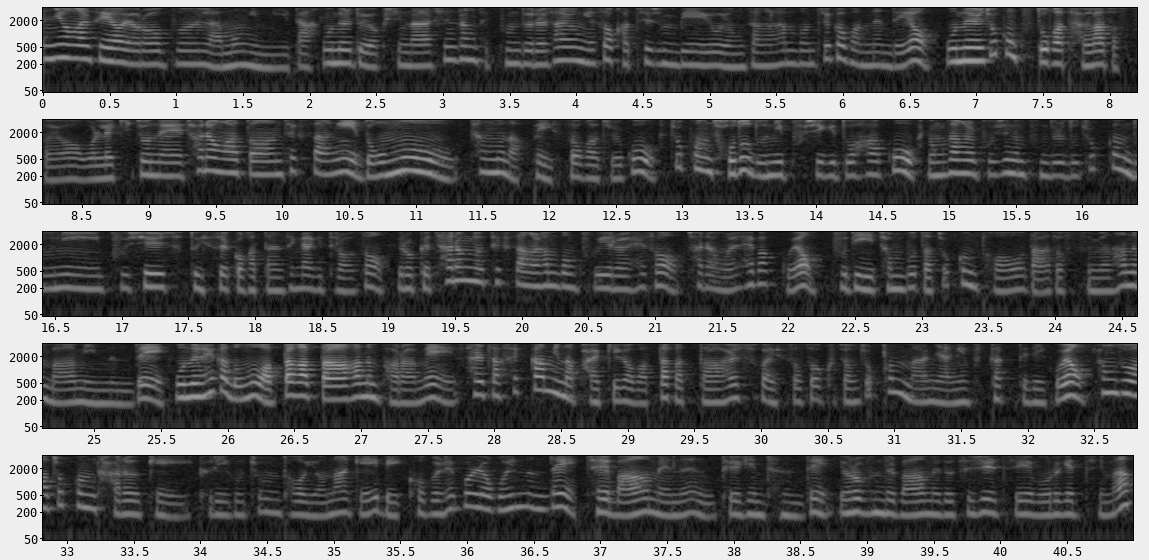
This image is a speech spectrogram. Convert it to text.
안녕하세요 여러분 라몽입니다. 오늘도 역시나 신상 제품들을 사용해서 같이 준비해요 영상을 한번 찍어봤는데요. 오늘 조금 구도가 달라졌어요. 원래 기존에 촬영하던 책상이 너무 창문 앞에 있어가지고 조금 저도 눈이 부시기도 하고 영상을 보시는 분들도 조금 눈이 부실 수도 있을 것 같다는 생각이 들어서 이렇게 촬영용 책상을 한번 구입을 해서 촬영을 해봤고요. 부디 전보다 조금 더 나아졌으면 하는 마음이 있는데 오늘 해가 너무 왔다 갔다 하는 바람에 살짝 색감이나 밝기가 왔다 갔다 할수 가 있어서 그 점 조금만 양해 부탁드리고요. 평소와 조금 다르게 그리고 좀 더 연하게 메이크업을 해보려고 했는데 제 마음에는 들긴 드는데 여러분들 마음에도 드실지 모르겠지만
